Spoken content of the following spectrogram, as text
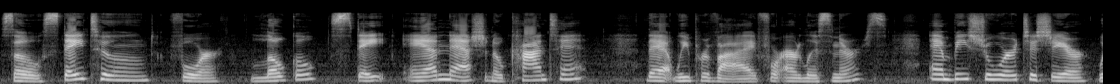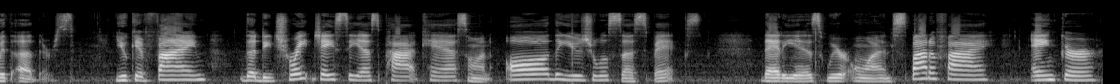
So stay tuned for local, state, and national content that we provide for our listeners and be sure to share with others. You can find the Detroit JCS podcast on all the usual suspects. That is, we're on Spotify, Anchor,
